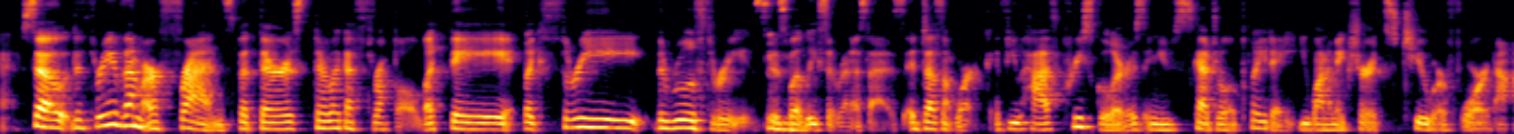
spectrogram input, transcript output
Okay. So the three of them are friends, but there's they're like a thruple. Like they like three. The rule of 3s is what Lisa Rinna says. It doesn't work if you have preschoolers and you schedule a play date. You want to make sure it's two or four, not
